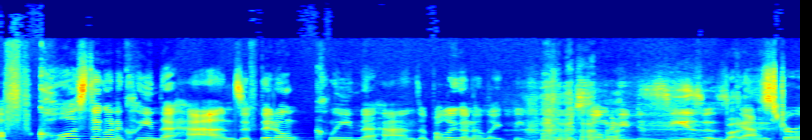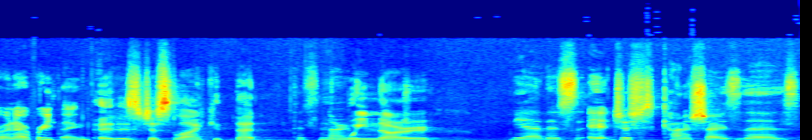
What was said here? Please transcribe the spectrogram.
of course they're gonna clean their hands. If they don't clean their hands, they're probably gonna like be prone to so many diseases, But it- gastro and everything. It is just like that. There's no we know, Yeah, there's it just kind of shows there's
